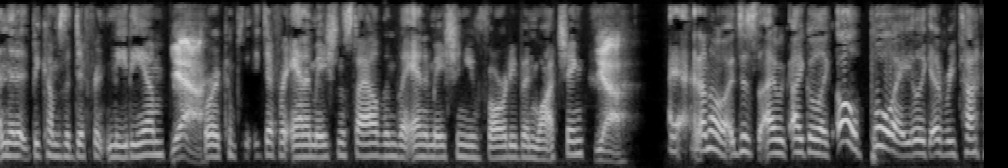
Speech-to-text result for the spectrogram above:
and then it becomes a different medium Yeah. or a completely different animation style than the animation you've already been watching. Yeah. I, I don't know. I just I I go like, "Oh boy," like every time.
